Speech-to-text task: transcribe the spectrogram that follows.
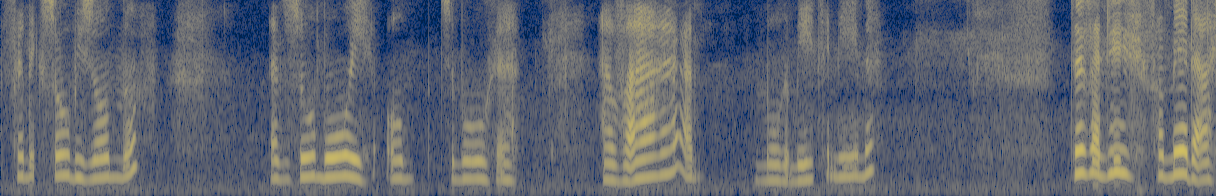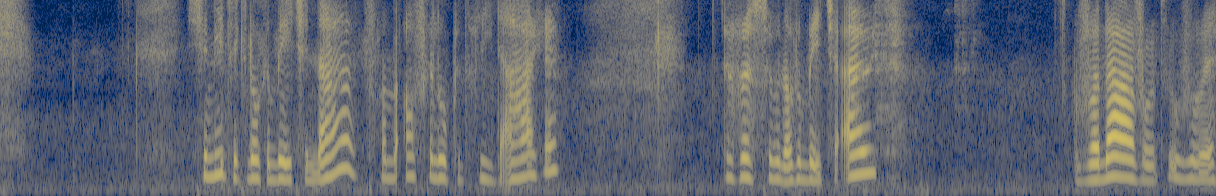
vind ik zo bijzonder. En zo mooi om te mogen ervaren en mogen mee te nemen. Dus en nu vanmiddag geniet ik nog een beetje na van de afgelopen drie dagen. Rusten we nog een beetje uit. Vanavond hoeven we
